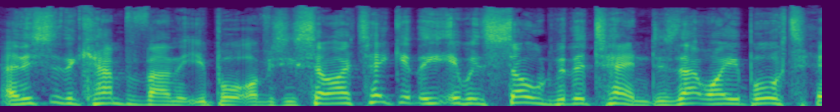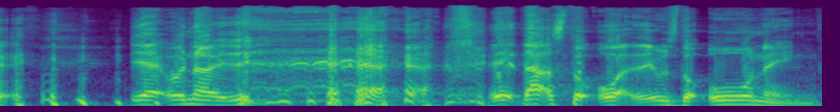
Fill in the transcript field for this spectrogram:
And this is the camper van that you bought, obviously. So I take it that it was sold with a tent. Is that why you bought it? Yeah, well, no, it, that's the it was the awning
